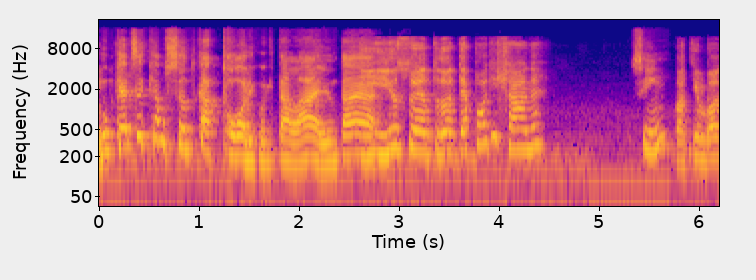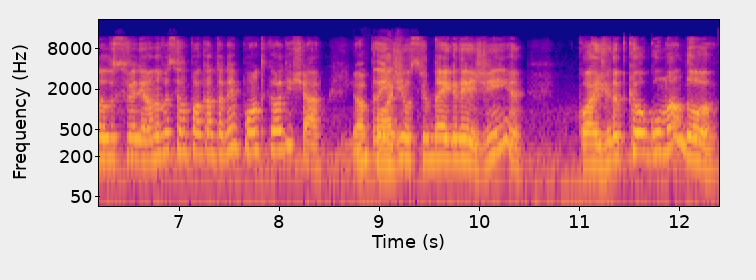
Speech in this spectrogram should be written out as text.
não quer dizer que é um santo católico que tá lá, ele não tá. E isso entrou até para orixá, né? Sim. Com a Quimbanda luciferiana, você não pode cantar nem ponto que é orixá. Eu não aprendi pode. o sino da igrejinha, corrigida porque algum mandou.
